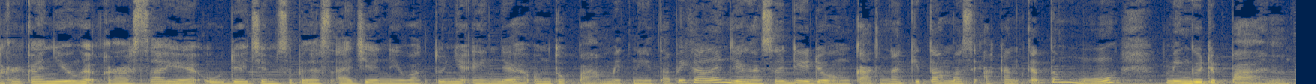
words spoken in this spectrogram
rekan Yu gak kerasa ya, udah jam 11 aja nih waktunya Endah untuk pamit nih. Tapi kalian jangan sedih dong, karena kita masih akan ketemu minggu depan.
